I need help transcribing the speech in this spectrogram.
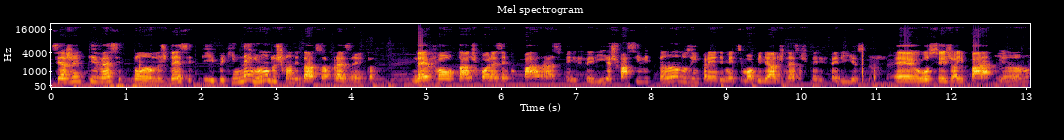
Se a gente tivesse planos desse tipo e que nenhum dos candidatos apresenta, né, voltados, por exemplo, para as periferias, facilitando os empreendimentos imobiliários nessas periferias, é, ou seja, aí barateando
